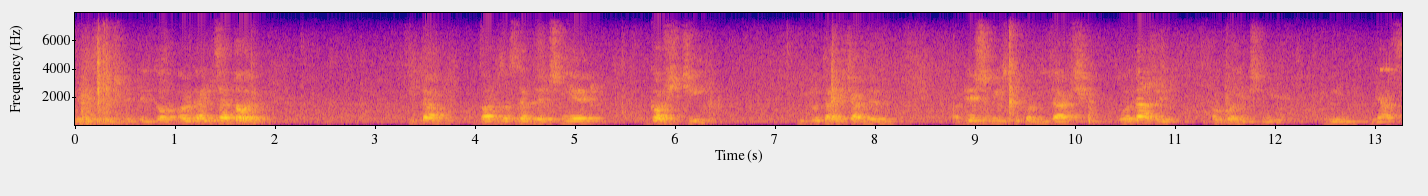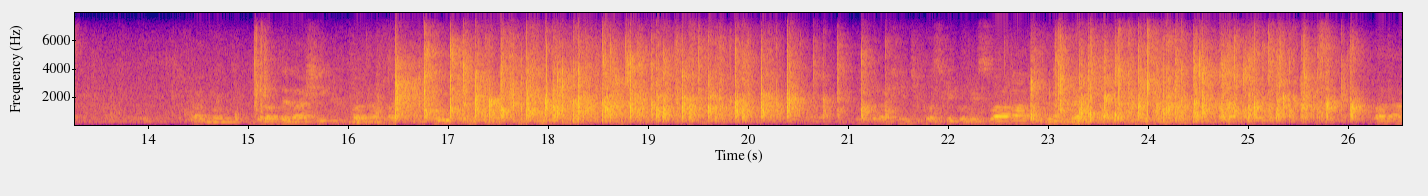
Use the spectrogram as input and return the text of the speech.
My jesteśmy tylko organizatorem. Witam bardzo serdecznie gości i tutaj chciałbym na pierwszym miejscu powitać włodarzy okolicznych gmin, miast, panią Dorotę Lasik, pana panią doktora Święcikowskiego Wiesława, pana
